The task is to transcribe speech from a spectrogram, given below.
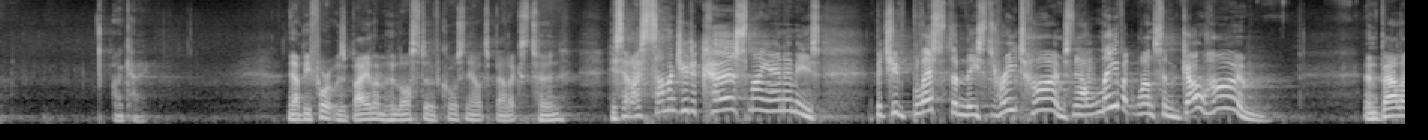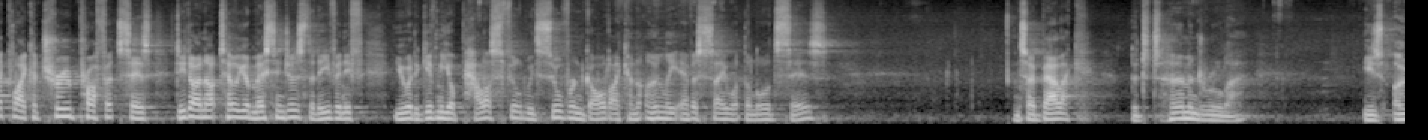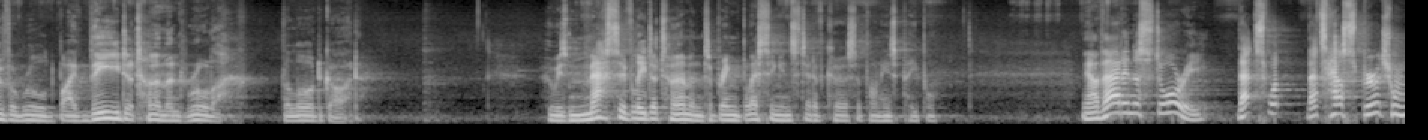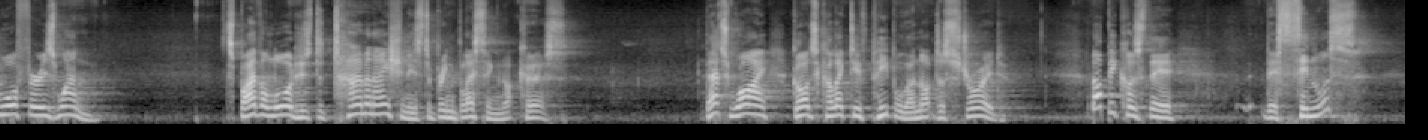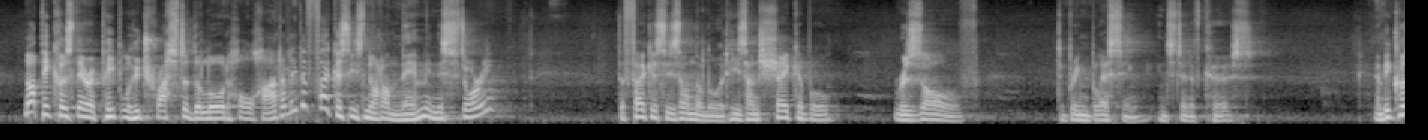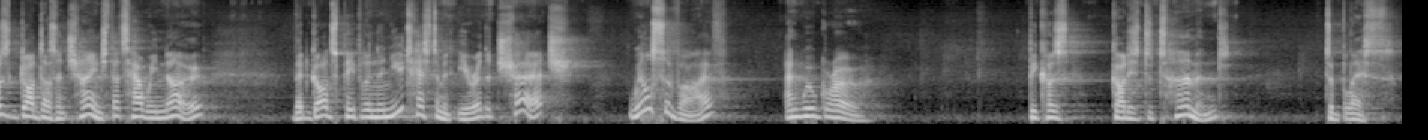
Okay. Now, before it was Balaam who lost it, of course, now it's Balak's turn. He said, I summoned you to curse my enemies, but you've blessed them these three times. Now leave at once and go home. And Balak, like a true prophet, says, Did I not tell your messengers that even if you were to give me your palace filled with silver and gold, I can only ever say what the Lord says? And so Balak, the determined ruler, is overruled by the determined ruler, the Lord God who is massively determined to bring blessing instead of curse upon his people. Now, that in the story, that's, what, that's how spiritual warfare is won. It's by the Lord whose determination is to bring blessing, not curse. That's why God's collective people are not destroyed. Not because they're, they're sinless, not because there are people who trusted the Lord wholeheartedly. The focus is not on them in this story. The focus is on the Lord, his unshakable resolve to bring blessing instead of curse. And because God doesn't change, that's how we know that God's people in the New Testament era, the church, will survive and will grow. Because God is determined to bless.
